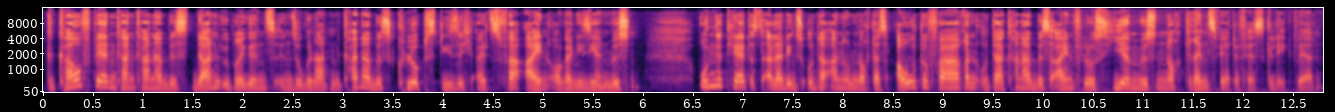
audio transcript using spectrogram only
Gekauft werden kann Cannabis dann übrigens in sogenannten Cannabis-Clubs, die sich als Verein organisieren müssen. Ungeklärt ist allerdings unter anderem noch das Autofahren unter Cannabis-Einfluss. Hier müssen noch Grenzwerte festgelegt werden.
